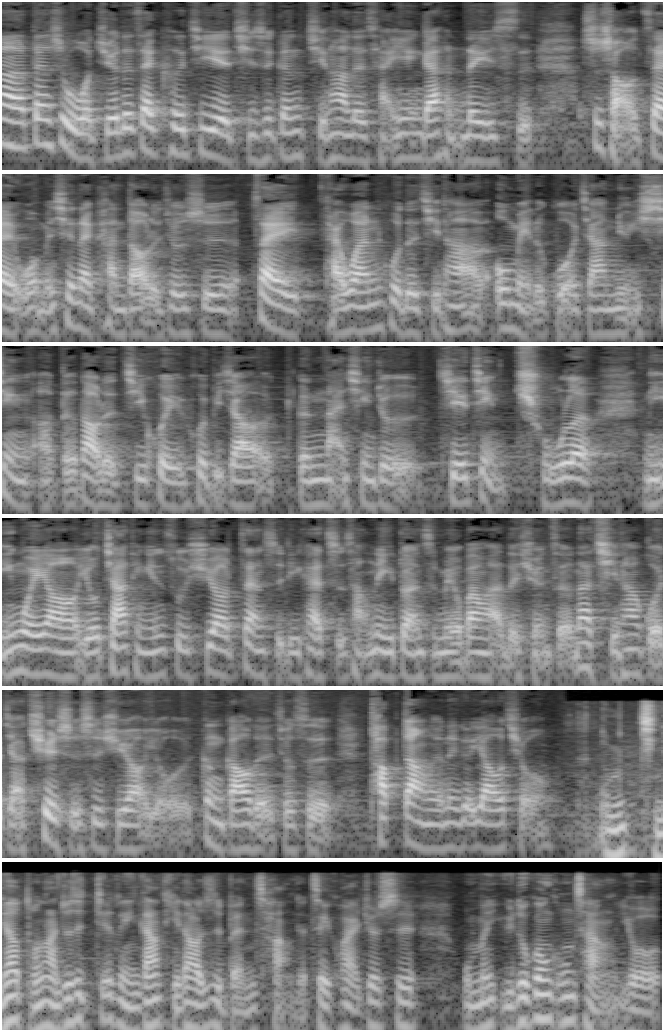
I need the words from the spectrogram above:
那但是我觉得在科技业其实跟其他的产业应该很类似，至少在我们现在看到的，就是在台湾或者其他欧美的国家，女性啊得到的机会会比较跟男性就接近。除了你因为要有家庭因素需要暂时离开职场那一段是没有办法的选择，那其他国家确实是需要有更高的就是 top down 的那个要求。我们请教董事长，就是接着你刚刚提到日本厂的这块，就是。我们宇都宫工厂有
